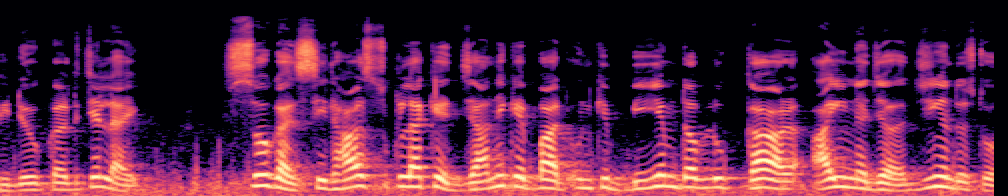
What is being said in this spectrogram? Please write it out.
वीडियो कर दीजिए लाइक सो गए सिद्धार्थ शुक्ला के जाने के बाद उनकी बीएमडब्ल्यू कार आई नज़र। जी हाँ दोस्तों,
